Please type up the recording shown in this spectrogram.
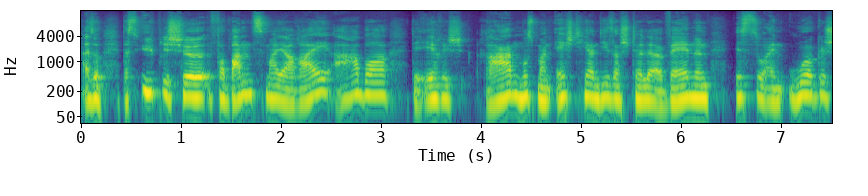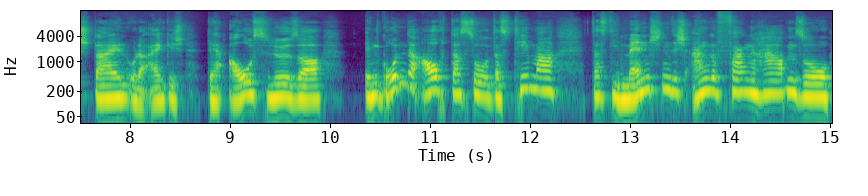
Also das übliche typische Verbandsmeierei, aber der Erich Rahn, muss man echt hier an dieser Stelle erwähnen, ist so ein Urgestein oder eigentlich der Auslöser im Grunde auch dass so das Thema, dass die Menschen sich angefangen haben, so,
